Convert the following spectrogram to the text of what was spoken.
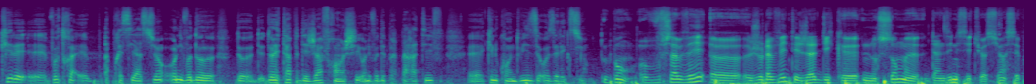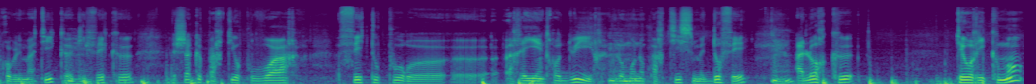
Quelle est euh, votre euh, appréciation au niveau de, de, de- de l'étape déjà franchie, au niveau des préparatifs euh, qui nous conduisent aux élections? Bon, vous savez, euh, je l'avais déjà dit que nous sommes dans une situation assez problématique qui fait que chaque parti au pouvoir fait tout pour euh, réintroduire le monopartisme de fait, alors que théoriquement,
